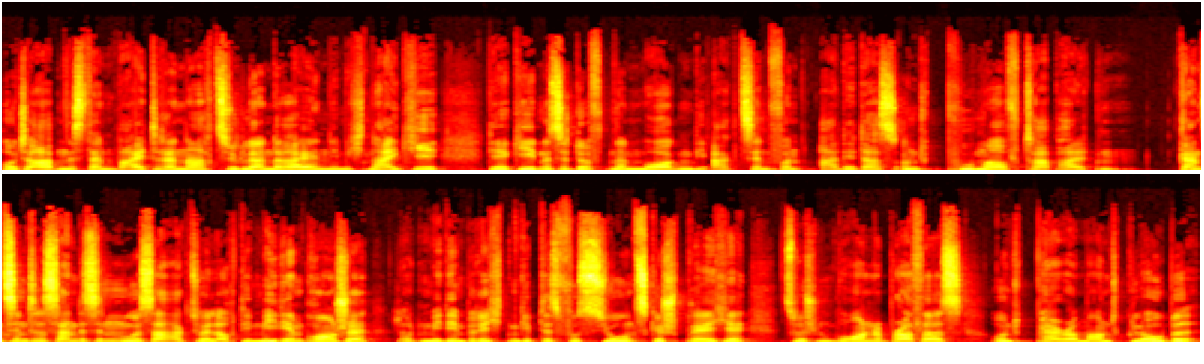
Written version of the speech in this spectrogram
heute Abend ist ein weiterer Nachzügler an der Reihe, nämlich Nike. Die Ergebnisse dürften dann morgen die Aktien von Adidas und Puma auf Trab halten. Ganz interessant ist in den USA aktuell auch die Medienbranche. Laut Medienberichten gibt es Fusionsgespräche zwischen Warner Brothers und Paramount Global.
